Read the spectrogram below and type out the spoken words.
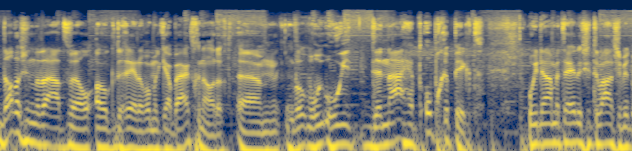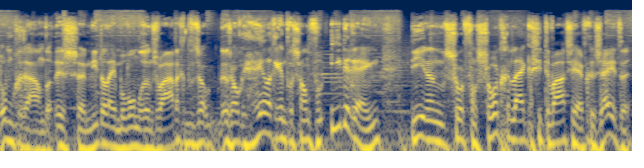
dat is inderdaad wel ook de reden waarom ik jou heb uitgenodigd. Ehm, hoe, hoe je daarna hebt opgepikt. Hoe je daar met de hele situatie bent omgegaan. Dat is eh, niet alleen bewonderenswaardig. Dat is, ook, dat is ook heel erg interessant voor iedereen... die in een soort van soortgelijke situatie heeft gezeten.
